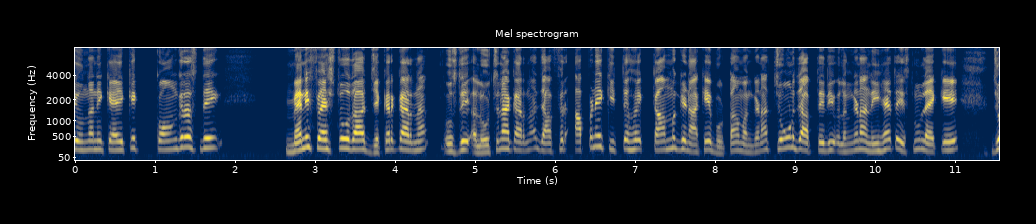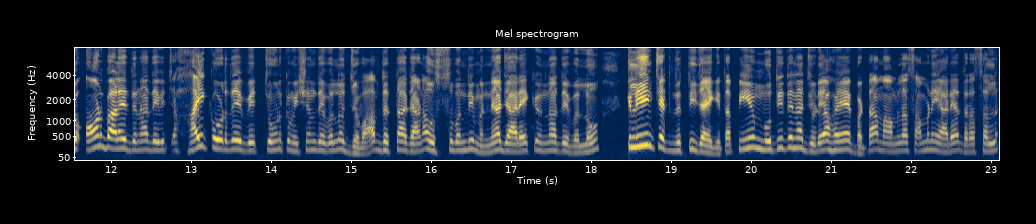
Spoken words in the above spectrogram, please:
ਤੇ ਉਹਨਾਂ ਨੇ ਕਿਹਾ ਕਿ ਕਾਂਗਰਸ ਦੇ ਮੈਨੀਫੈਸਟੋ ਦਾ ਜ਼ਿਕਰ ਕਰਨਾ ਉਸ ਦੀ ਆਲੋਚਨਾ ਕਰਨਾ ਜਾਂ ਫਿਰ ਆਪਣੇ ਕੀਤੇ ਹੋਏ ਕੰਮ ਗਿਣਾ ਕੇ ਵੋਟਾਂ ਮੰਗਣਾ, ਚੋਣ ਜ਼ਾਬਤੇ ਦੀ ਉਲੰਘਣਾ ਨਹੀਂ ਹੈ ਤੇ ਇਸ ਨੂੰ ਲੈ ਕੇ ਜੋ ਆਉਣ ਵਾਲੇ ਦਿਨਾਂ ਦੇ ਵਿੱਚ ਹਾਈ ਕੋਰਟ ਦੇ ਵਿੱਚ ਚੋਣ ਕਮਿਸ਼ਨ ਦੇ ਵੱਲੋਂ ਜਵਾਬ ਦਿੱਤਾ ਜਾਣਾ, ਉਸ ਸੰਬੰਧੀ ਮੰਨਿਆ ਜਾ ਰਿਹਾ ਕਿ ਉਹਨਾਂ ਦੇ ਵੱਲੋਂ ਕਲੀਨ ਚਿੱਟ ਦਿੱਤੀ ਜਾਏਗੀ। ਤਾਂ ਪੀਐਮ ਮੋਦੀ ਦੇ ਨਾਲ ਜੁੜਿਆ ਹੋਇਆ ਇਹ ਵੱਡਾ ਮਾਮਲਾ ਸਾਹਮਣੇ ਆ ਰਿਹਾ। ਦਰਅਸਲ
